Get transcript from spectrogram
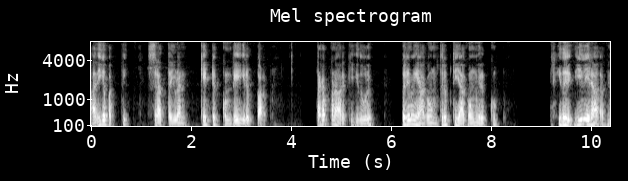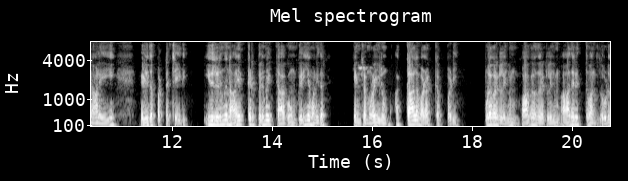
அதிக பக்தி சிரத்தையுடன் கேட்டுக்கொண்டே இருப்பார். தகப்பனாருக்கு இது ஒரு பெருமையாகவும் திருப்தியாகவும் இருக்கும். இது ஈவேராவினாலேயே எழுதப்பட்ட செய்தி. இதிலிருந்து நாயக்கர் பெருமைக்காகவும் பெரிய மனிதர் என்ற முறையிலும் அக்கால வழக்கப்படி புலவர்களையும் பாகவதர்களையும் ஆதரித்து வந்ததோடு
